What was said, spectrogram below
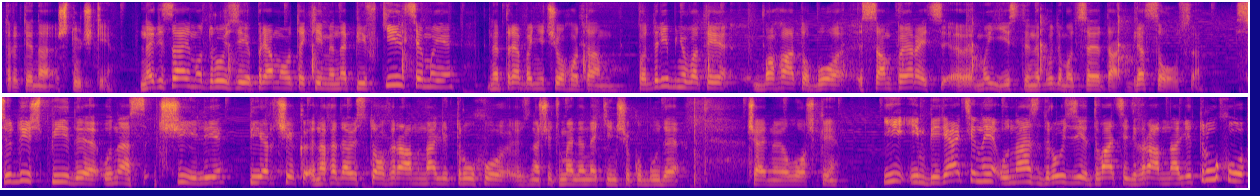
третина штучки. Нарізаємо, друзі, прямо такими напівкільцями. Не треба нічого там подрібнювати багато, бо сам перець е, ми їсти не будемо. Це так, для соуса. Сюди ж піде у нас чилі, перчик, нагадаю, 100 грам на літруху, значить, в мене на кінчику буде чайної ложки. І імбірятини у нас, друзі, 20 грам на літруху.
